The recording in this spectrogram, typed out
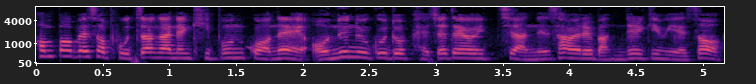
헌법에서 보장하는 기본권에 어느 누구도 배제되어 있지 않는 사회를 만들기 위해서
